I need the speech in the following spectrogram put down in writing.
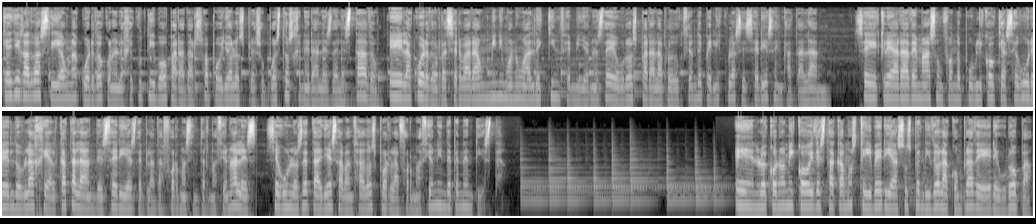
que ha llegado así a un acuerdo con el Ejecutivo para dar su apoyo a los presupuestos generales del Estado. El acuerdo reservará un mínimo anual de 15 millones de euros para la producción de películas y series en catalán. Se creará además un fondo público que asegure el doblaje al catalán de series de plataformas internacionales, según los detalles avanzados por la formación independentista. En lo económico hoy destacamos que Iberia ha suspendido la compra de Air Europa.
